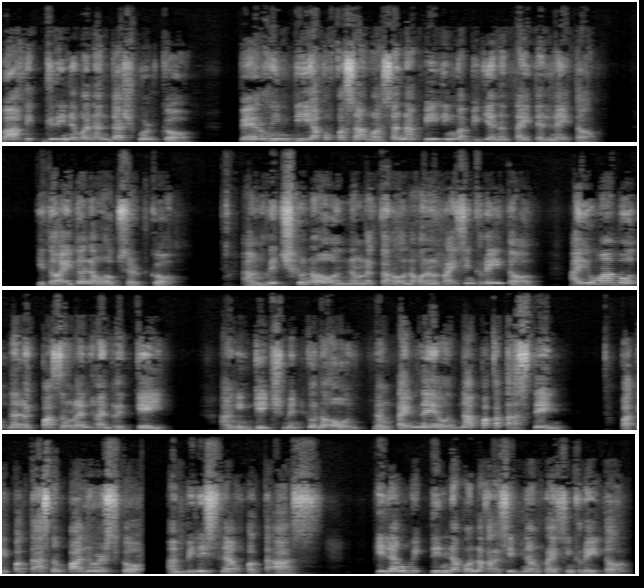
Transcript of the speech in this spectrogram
Bakit green naman ang dashboard ko, pero hindi ako kasama sa napiling mabigyan ng title na ito? Ito idol ang observe ko. Ang reach ko noon nang nagkaroon ako ng rising creator ay umabot na lagpas ng 900k. Ang engagement ko noon, ng time na yon, napakataas din. Pati pagtaas ng followers ko, ang bilis ng pagtaas. Ilang week din ako nakareceive ng rising creator.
